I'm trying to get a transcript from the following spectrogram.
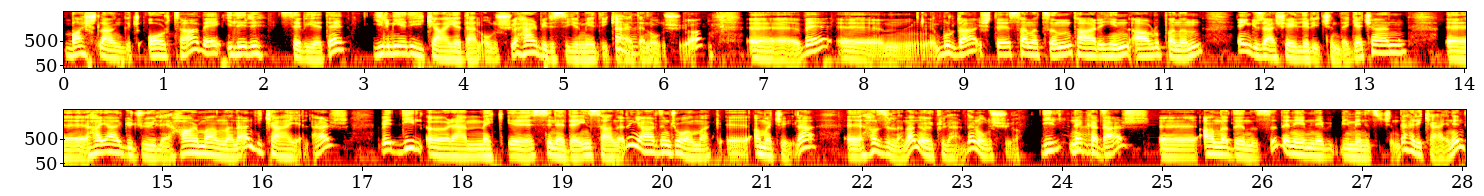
başlangıç, orta ve ileri seviyede 27 hikayeden oluşuyor. Her birisi 27 hikayeden Evet. oluşuyor. Ee, ve e, burada işte sanatın, tarihin, Avrupa'nın en güzel şeyleri içinde geçen, e, hayal gücüyle harmanlanan hikayeler ve dil öğrenmekine de insanların yardımcı olmak e, amacıyla e, hazırlanan öykülerden oluşuyor. Dil ne Evet. kadar e, anladığınızı deneyimleyebilmeniz için de her hikayenin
